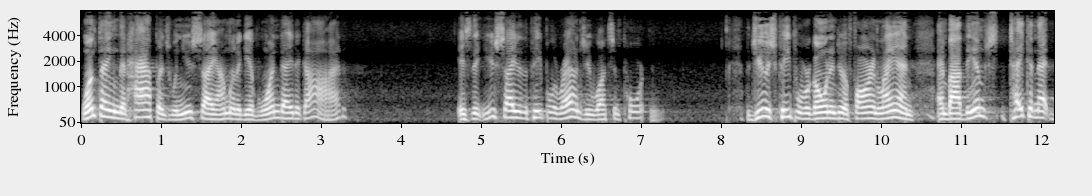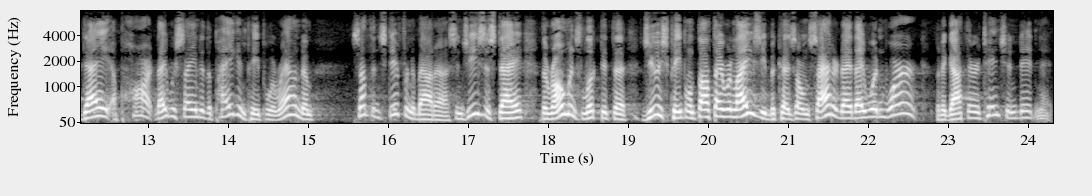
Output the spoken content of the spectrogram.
One thing that happens when you say, I'm going to give one day to God, is that you say to the people around you what's important. The Jewish people were going into a foreign land, and by them taking that day apart, they were saying to the pagan people around them, Something's different about us. In Jesus' day, the Romans looked at the Jewish people and thought they were lazy because on Saturday they wouldn't work. But it got their attention, didn't it?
